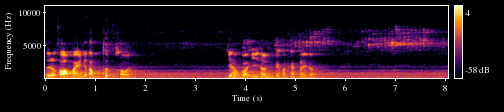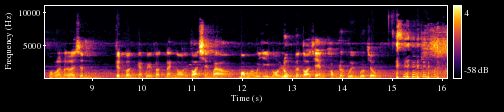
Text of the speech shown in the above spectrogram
để là thỏa mãn cái tâm thức thôi. Chứ không có gì hơn cái khoảnh khắc này đâu. Một lần nữa xin kính mừng các vị Phật đang ngồi tòa sen báo. Mong là quý vị ngồi luôn trên tòa sen không được quyền bước xuống.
